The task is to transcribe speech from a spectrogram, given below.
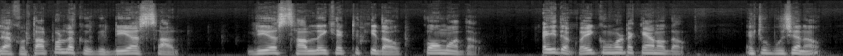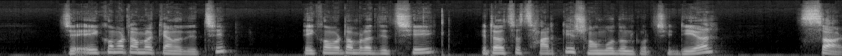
লেখো, তারপর লেখো কি? ডিয়ার স্যার ডিয়ার স্যার লিখে একটা কী দাও? কমা দাও। এই দেখো, এই কমাটা কেন দাও? একটু বুঝে নাও যে এই কমাটা আমরা কেন দিচ্ছি? এই কমাটা আমরা দিচ্ছি, এটা হচ্ছে স্যারকে সম্বোধন করছি। ডিয়ার স্যার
